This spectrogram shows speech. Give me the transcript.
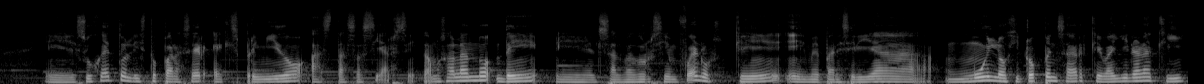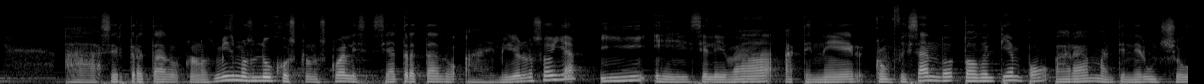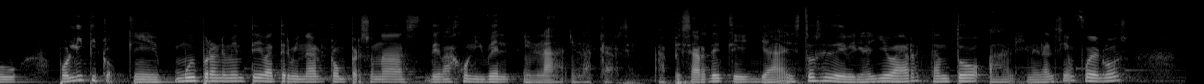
eh, sujeto listo para ser exprimido hasta saciarse. Estamos hablando de eh, El Salvador Cienfuegos, que eh, me parecería muy lógico pensar que va a llegar aquí a ser tratado con los mismos lujos con los cuales se ha tratado a Emilio Lozoya y se le va a tener confesando todo el tiempo para mantener un show político que muy probablemente va a terminar con personas de bajo nivel en la, en la cárcel a pesar de que ya esto se debería llevar tanto al general Cienfuegos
